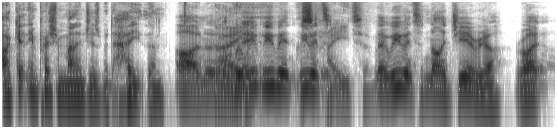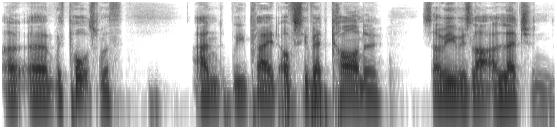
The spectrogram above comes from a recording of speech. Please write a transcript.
I get the impression managers would hate them. Oh no, no, No, we, we went. We went. To, hate 'em. we went to Nigeria, right, uh, uh, with Portsmouth, and we played. Obviously, we had Kanu, so he was like a legend.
